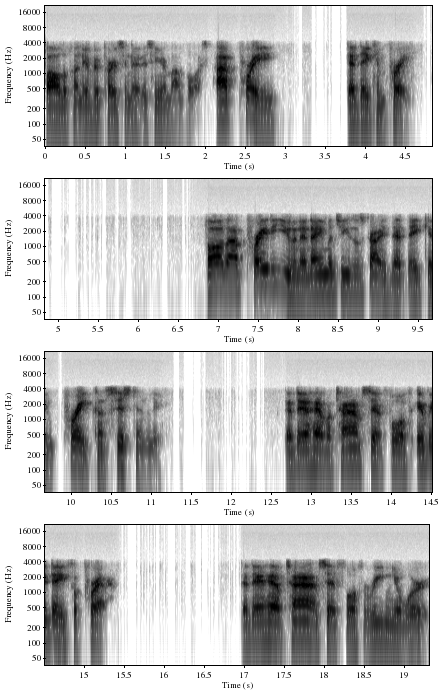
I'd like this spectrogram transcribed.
fall upon every person that is hearing my voice. I pray that they can pray. Father, I pray to you in the name of Jesus Christ that they can pray consistently, that they'll have a time set forth every day for prayer, that they'll have time set forth for reading your word,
